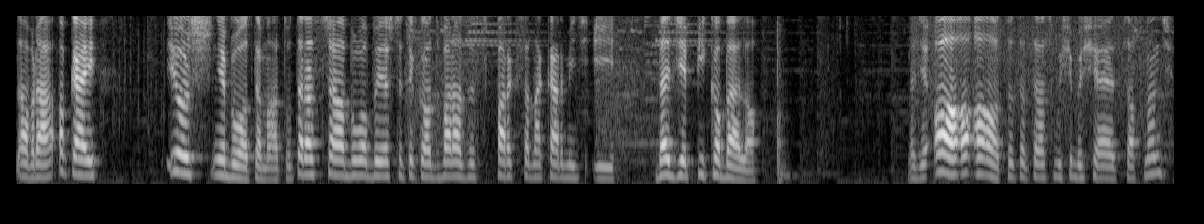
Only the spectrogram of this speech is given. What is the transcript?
dobra, okej. Okay. Już nie było tematu. Teraz trzeba byłoby jeszcze tylko dwa razy Sparksa nakarmić i będzie picobello. Będzie... O, o, o, o, to, to teraz musimy się cofnąć.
